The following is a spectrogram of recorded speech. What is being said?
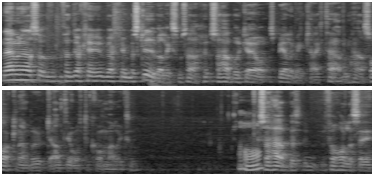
Nej men alltså, för jag kan ju kan beskriva liksom så här, så här brukar jag spela min karaktär. De här sakerna brukar alltid återkomma liksom. Ja. Så här förhåller sig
